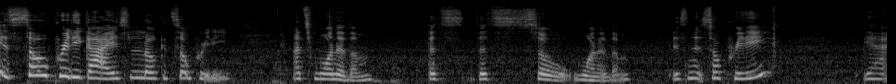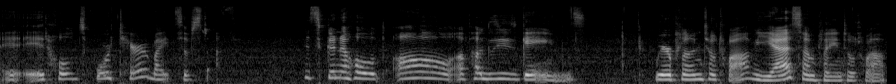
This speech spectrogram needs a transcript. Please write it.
It's so pretty, guys. Look, it's so pretty. That's one of them. That's that's so one of them. Isn't it so pretty? Yeah, it, it holds four terabytes of stuff. It's gonna hold all of Hugzie's games. We're playing until 12? Yes, I'm playing until 12.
